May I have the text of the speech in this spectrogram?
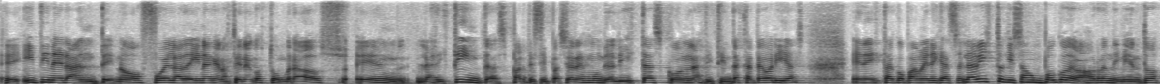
eh, itinerante, no fue la Deina que nos tiene acostumbrados en las distintas participaciones mundialistas con las distintas categorías. En esta Copa América se le ha visto quizás un poco de bajo rendimiento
